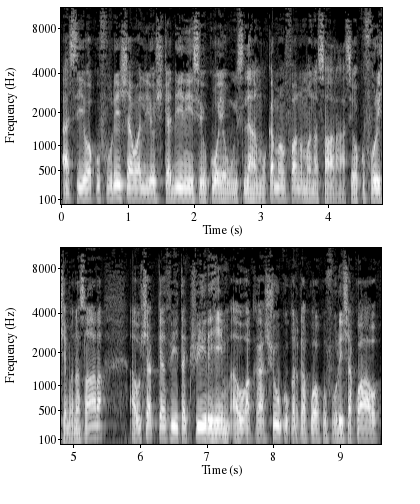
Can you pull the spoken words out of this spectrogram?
asiwakufurisha walioshika dini isiyokuwa ya Uislamu. Kama mfano manasara, asiwakufurisha manasara au shakka fi takfirihim, au akashuku katika kuwakufurisha kwao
